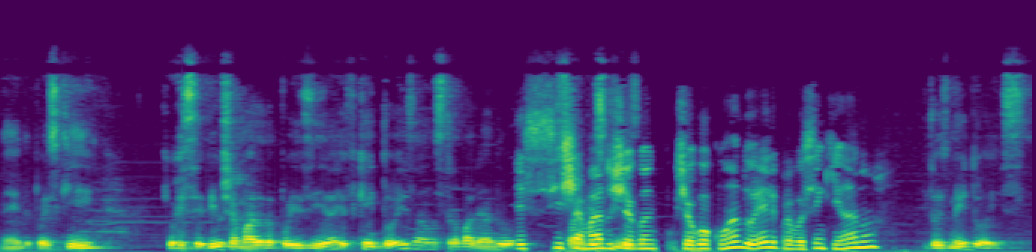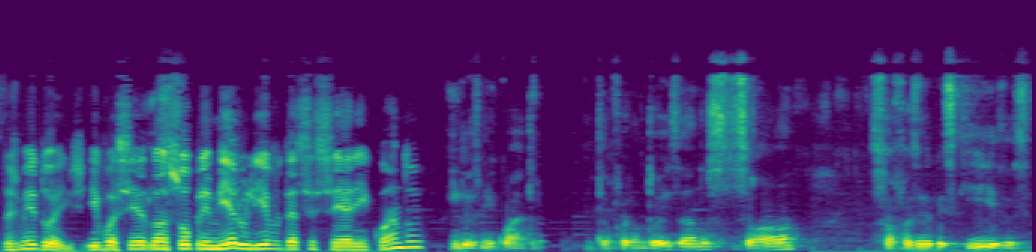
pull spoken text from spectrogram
né? Depois que, que eu recebi o chamado da poesia, eu fiquei dois anos trabalhando. Esse chamado chegou, chegou quando ele para você? Em que ano? 2002. 2002. E você Isso. lançou o primeiro livro dessa série quando? Em 2004. Então foram dois anos só, só fazendo pesquisas,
